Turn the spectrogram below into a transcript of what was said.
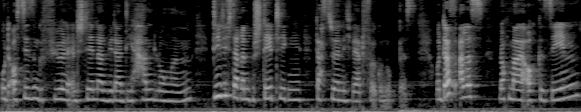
und aus diesen Gefühlen entstehen dann wieder die Handlungen, die dich darin bestätigen, dass du ja nicht wertvoll genug bist. Und das alles nochmal auch gesehen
